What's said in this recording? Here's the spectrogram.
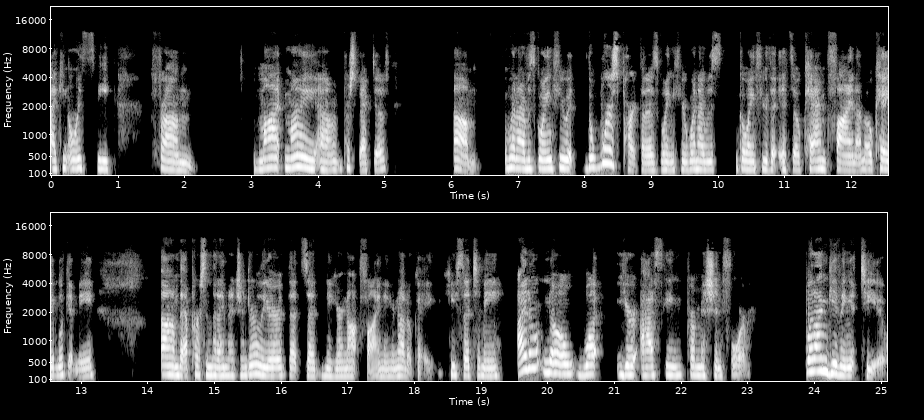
I can only speak from my, my um, perspective um, when I was going through it, the worst part that I was going through when I was going through the it's okay, I'm fine, I'm okay, look at me. Um, that person that I mentioned earlier that said, no, You're not fine and you're not okay. He said to me, I don't know what you're asking permission for, but I'm giving it to you.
